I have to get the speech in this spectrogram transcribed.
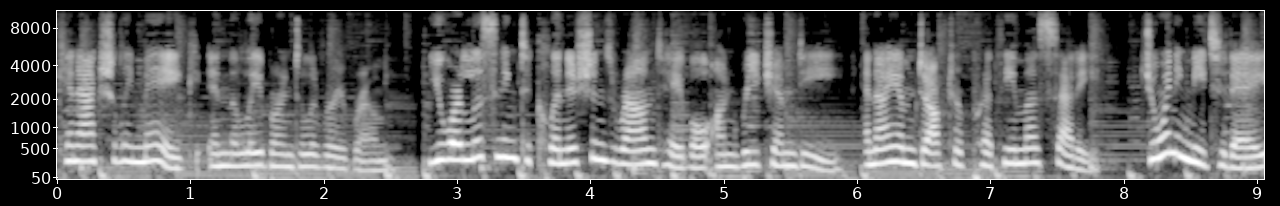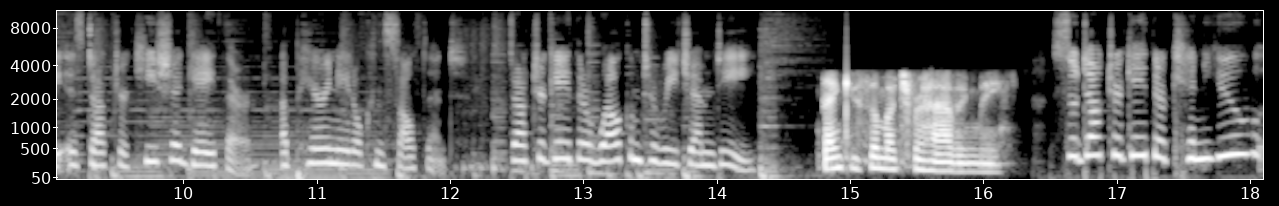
can actually make in the labor and delivery room. You are listening to Clinicians Roundtable on ReachMD, and I am Dr. Prathima Sethi. Joining me today is Dr. Keisha Gaither, a perinatal consultant. Dr. Gaither, welcome to ReachMD. Thank you so much for having me. So, Dr. Gaither, can you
